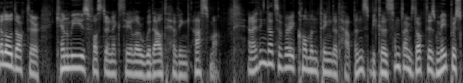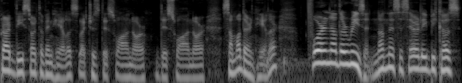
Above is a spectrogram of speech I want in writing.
hello doctor, can we use Foster Nexthaler without having asthma? And I think that's a very common thing that happens because sometimes doctors may prescribe these sort of inhalers, like just this one or this one or some other inhaler, for another reason, not necessarily because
